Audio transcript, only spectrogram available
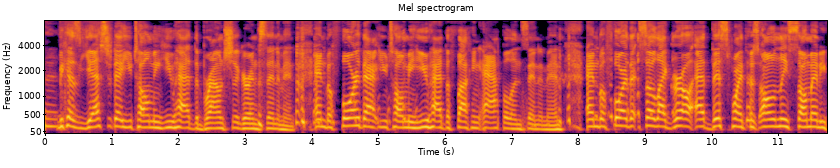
my why? Because yesterday you told me you had the brown sugar and cinnamon. and before that you told me you had the fucking apple and cinnamon. And before that, so like, girl, at this point, there's only so many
